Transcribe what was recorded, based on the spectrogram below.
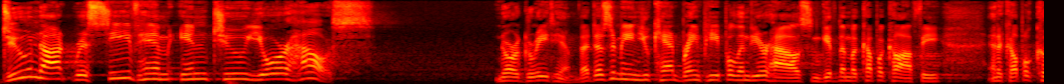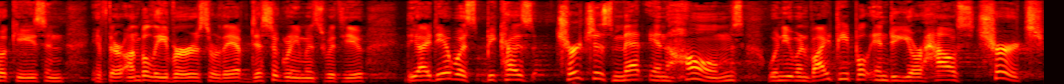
do not receive him into your house, nor greet him. That doesn't mean you can't bring people into your house and give them a cup of coffee and a couple cookies. And if they're unbelievers or they have disagreements with you, the idea was because churches met in homes, when you invite people into your house church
